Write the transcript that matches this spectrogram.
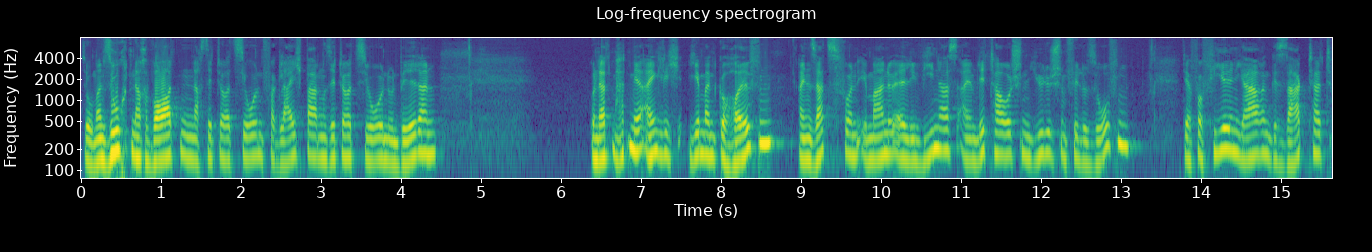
So, man sucht nach Worten, nach Situationen, vergleichbaren Situationen und Bildern. Und da hat mir eigentlich jemand geholfen, ein Satz von Emanuel Levinas, einem litauischen jüdischen Philosophen, der vor vielen Jahren gesagt hat,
